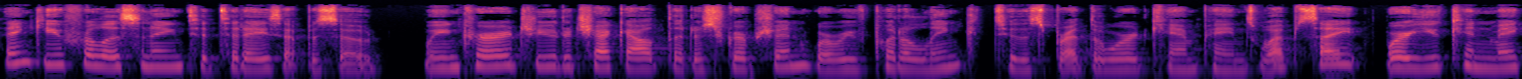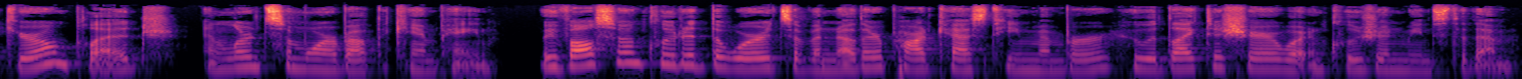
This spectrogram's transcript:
Thank you for listening to today's episode. We encourage you to check out the description where we've put a link to the Spread the Word campaign's website where you can make your own pledge and learn some more about the campaign. We've also included the words of another podcast team member who would like to share what inclusion means to them.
